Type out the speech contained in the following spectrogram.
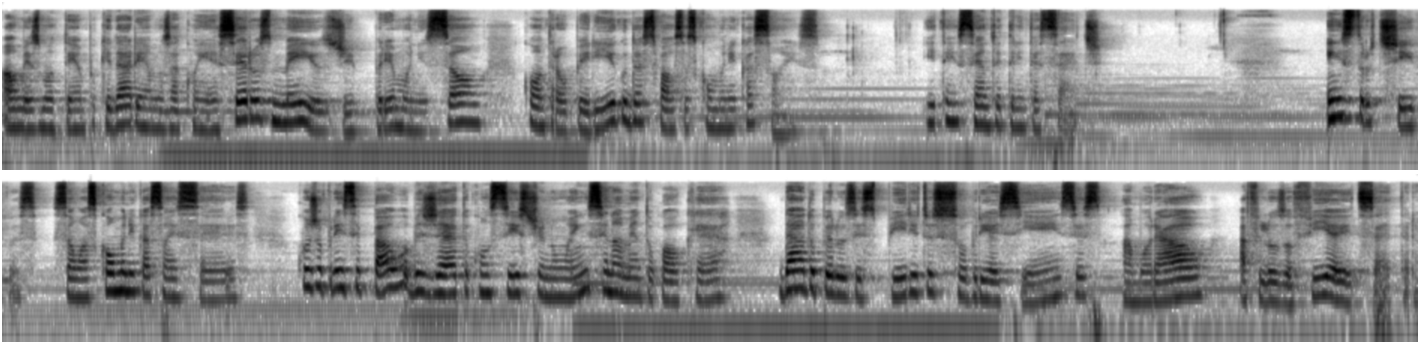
ao mesmo tempo que daremos a conhecer os meios de premonição, contra o perigo das falsas comunicações. Item 137. Instrutivas são as comunicações sérias, cujo principal objeto consiste num ensinamento qualquer, dado pelos espíritos sobre as ciências, a moral, a filosofia, etc.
